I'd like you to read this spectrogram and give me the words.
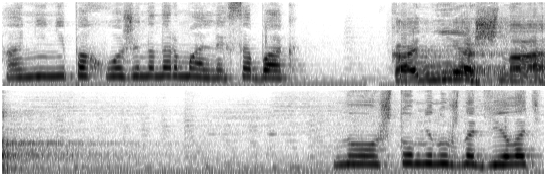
Они не похожи на нормальных собак. Конечно. Но что мне нужно делать?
